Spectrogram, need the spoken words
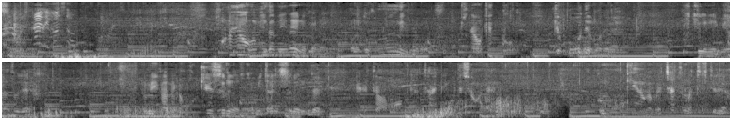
すごいね？この辺は海が見えないのかなほらどこの海も沖縄結構漁港でもね普通に港でウミガメが呼吸するのとか見たりするんで入れたはもうけるタイミングでしょうねこの大きいのがめっちゃ集まってきてるやん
